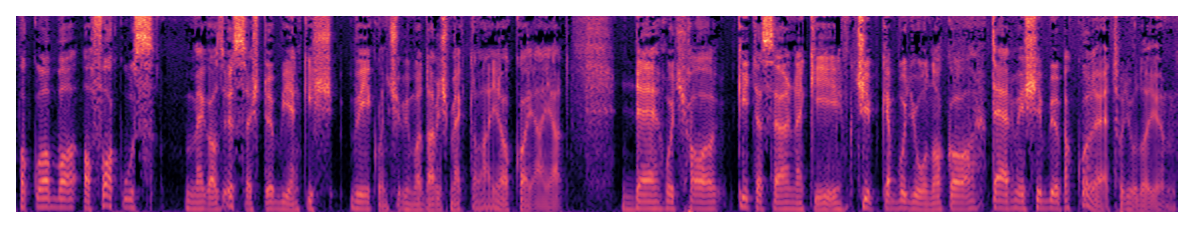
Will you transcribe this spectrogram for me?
akkor abban a fakusz meg az összes többi ilyen kis vékony madár is megtalálja a kajáját. De hogyha kiteszel neki csipkebogyónak a terméséből, akkor lehet, hogy oda jön.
